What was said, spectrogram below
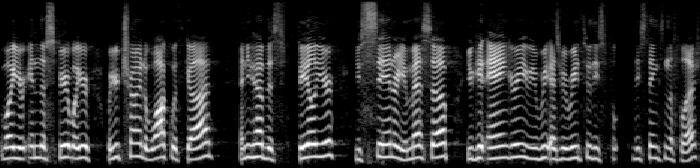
while you're in the spirit, while you're while you're trying to walk with God, and you have this failure, you sin or you mess up, you get angry we re, as we read through these these things in the flesh.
